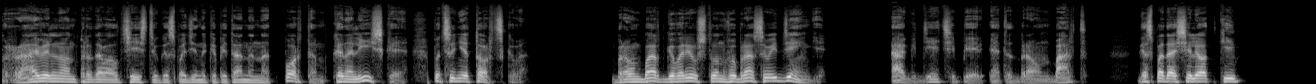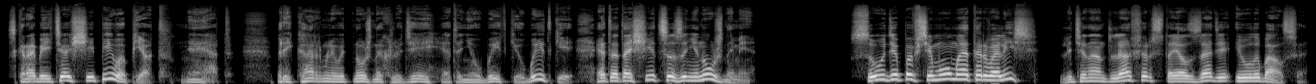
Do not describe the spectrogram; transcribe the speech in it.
Правильно он продавал честью господина капитана над портом, каналийское, по цене тордского. Браунбарт говорил, что он выбрасывает деньги. А где теперь этот Браунбарт, господа селедки? С крабей пиво пьет? Нет. Прикармливать нужных людей — это не убытки. Убытки — это тащиться за ненужными. Судя по всему, мы оторвались. Лейтенант Лёфер стоял сзади и улыбался.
